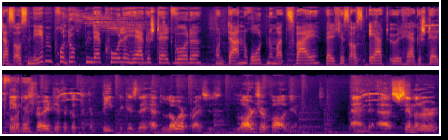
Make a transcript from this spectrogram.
das aus Nebenprodukten der Kohle hergestellt wurde, und dann Rot Nummer 2, welches aus Erdöl hergestellt It wurde. was very difficult to compete because they had lower prices, larger volume, and uh, similar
